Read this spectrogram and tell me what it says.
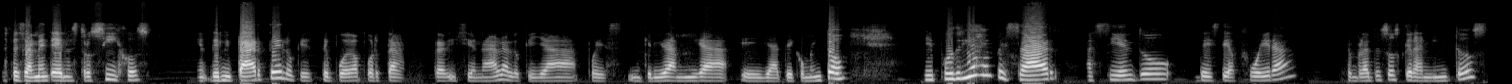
especialmente de nuestros hijos. De mi parte, lo que te puedo aportar tradicional a lo que ya, pues, mi querida amiga eh, ya te comentó, podrías empezar haciendo desde afuera, sembrando esos granitos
